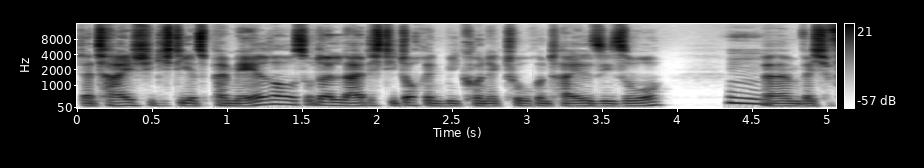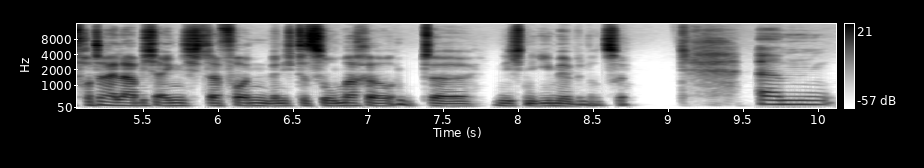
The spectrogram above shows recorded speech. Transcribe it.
Datei, schicke ich die jetzt per Mail raus oder leite ich die doch in WeConnector und teile sie so? Hm. Ähm, welche Vorteile habe ich eigentlich davon, wenn ich das so mache und äh, nicht eine E-Mail benutze? Ähm,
